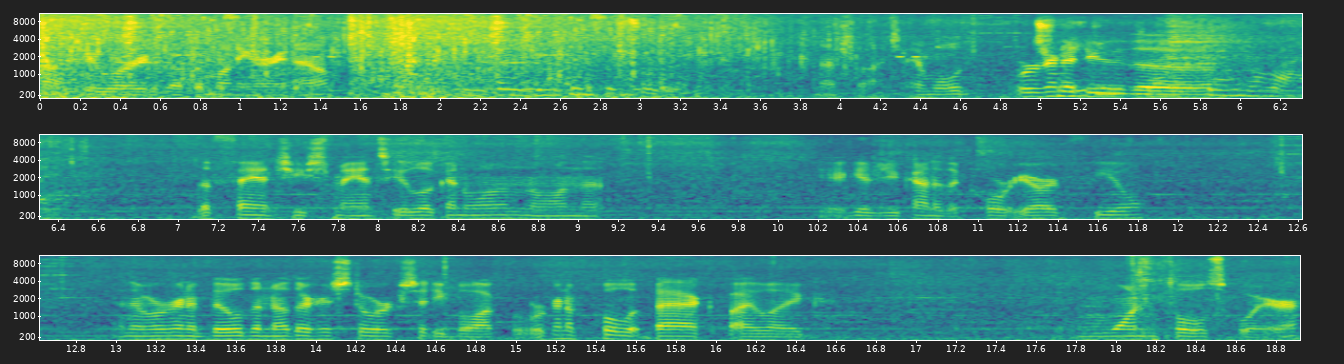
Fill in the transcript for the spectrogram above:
Not too worried about the money right now. That's fine. And we'll we're gonna do the the fancy schmancy looking one, the one that yeah, gives you kind of the courtyard feel. And then we're gonna build another historic city block, but we're gonna pull it back by like one full square.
